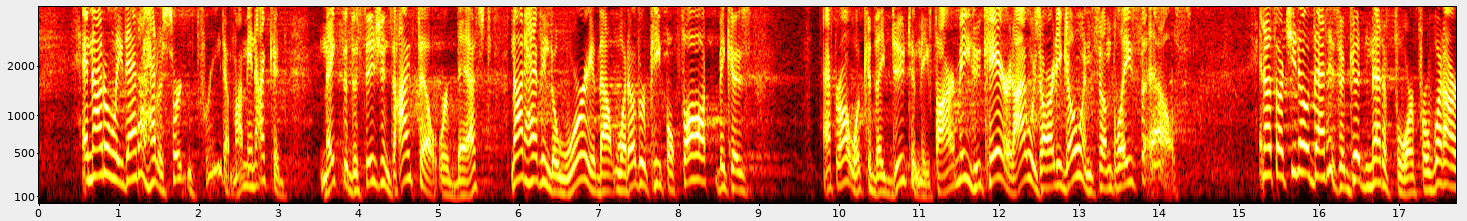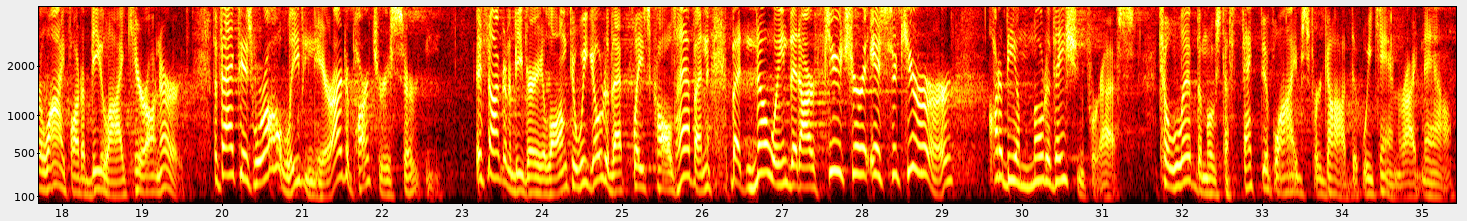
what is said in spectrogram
And not only that, I had a certain freedom. I mean, I could make the decisions I felt were best, not having to worry about what other people thought because, after all, what could they do to me? Fire me? Who cared? I was already going someplace else. And I thought, you know, that is a good metaphor for what our life ought to be like here on earth. The fact is, we're all leaving here, our departure is certain. It's not going to be very long till we go to that place called heaven, but knowing that our future is secure ought to be a motivation for us to live the most effective lives for God that we can right now.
